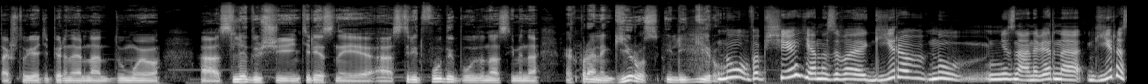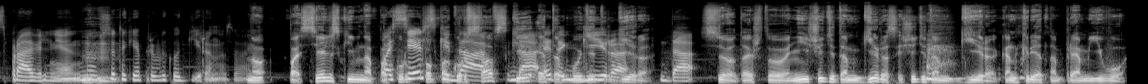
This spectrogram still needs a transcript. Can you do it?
Так что я теперь, наверное, думаю, следующие интересные а, стритфуды будут у нас именно, как правильно, гирус или гиру? Ну, вообще я называю гира, ну, не знаю, наверное, гирос правильнее, но угу. все-таки я привыкла гира называть. Но по-сельски именно, по-сельски, по, курсавски да, это, это будет гира. гира. Да. Все, так что не ищите там гирос, ищите там гира, конкретно прям его.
